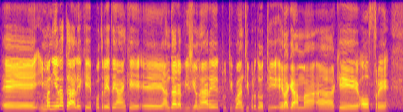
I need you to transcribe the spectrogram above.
eh, in maniera tale che potrete anche eh, andare a visionare tutti quanti i prodotti e la gamma che offre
